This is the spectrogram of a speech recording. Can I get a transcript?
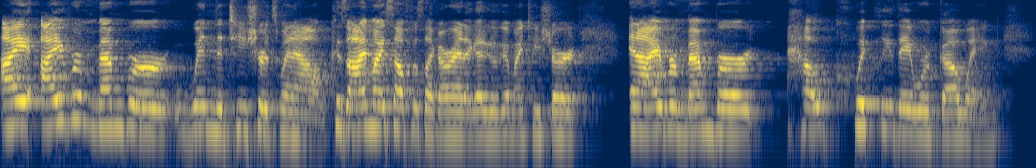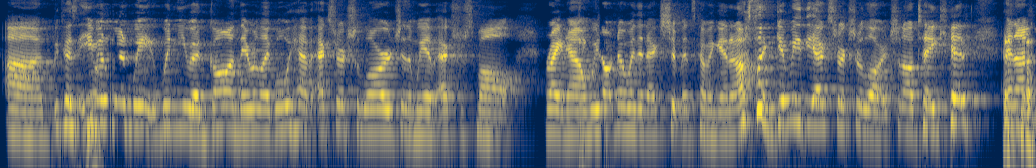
I I remember when the t-shirts went out because I myself was like, all right, I gotta go get my t-shirt, and I remember how quickly they were going. Uh, because even when we when you had gone, they were like, well, we have extra extra large, and then we have extra small right now. We don't know when the next shipment's coming in. And I was like, give me the extra extra large, and I'll take it. And I'm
